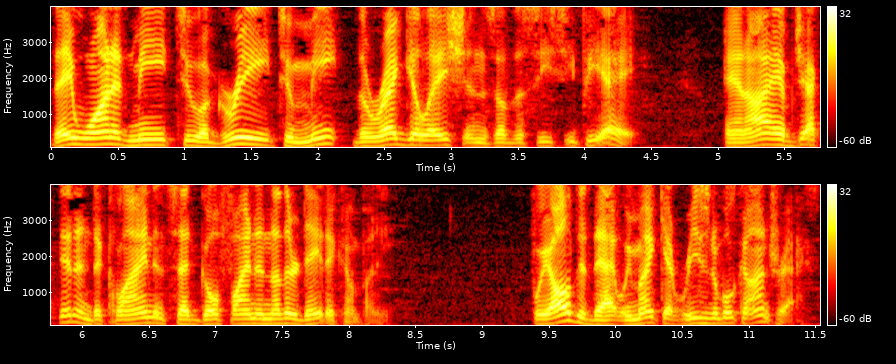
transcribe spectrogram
they wanted me to agree to meet the regulations of the CCPA. And I objected and declined and said, go find another data company. If we all did that, we might get reasonable contracts.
